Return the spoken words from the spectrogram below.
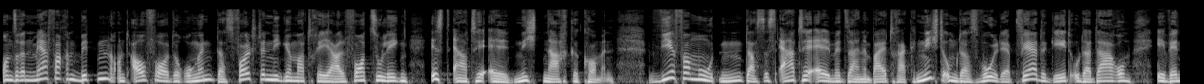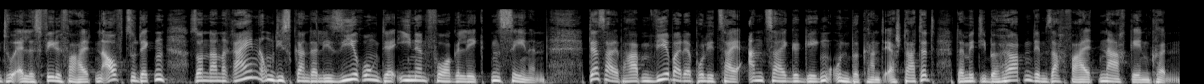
Unseren mehrfachen Bitten und Aufforderungen, das vollständige Material vorzulegen, ist RTL RTL nicht nachgekommen. Wir vermuten, dass es RTL mit seinem Beitrag nicht um das Wohl der Pferde geht oder darum, eventuelles Fehlverhalten aufzudecken, sondern rein um die Skandalisierung der ihnen vorgelegten Szenen. Deshalb haben wir bei der Polizei Anzeige gegen Unbekannt erstattet, damit die Behörden dem Sachverhalt nachgehen können.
